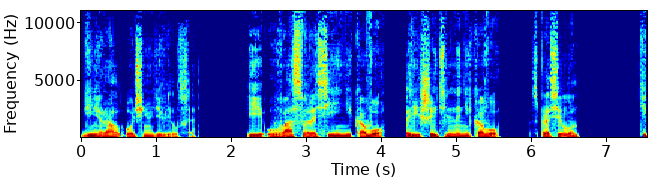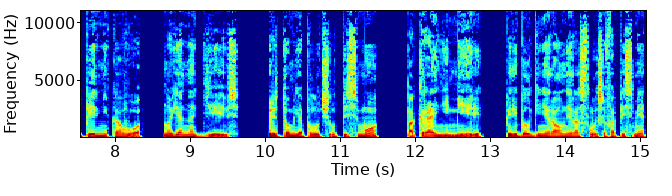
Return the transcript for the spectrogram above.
Генерал очень удивился. «И у вас в России никого, решительно никого?» — спросил он. «Теперь никого, но я надеюсь. Притом я получил письмо, по крайней мере, перебил генерал, не расслышав о письме,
